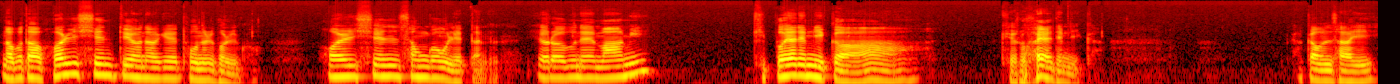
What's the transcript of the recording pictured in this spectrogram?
나보다 훨씬 뛰어나게 돈을 벌고 훨씬 성공을 했다면 여러분의 마음이 기뻐야 됩니까? 괴로워야 됩니까? 가까운 사이,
